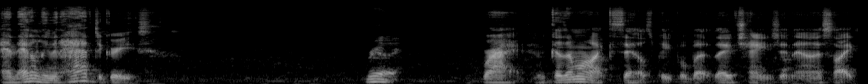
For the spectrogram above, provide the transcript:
and they don't even have degrees. Really? Right. Because I'm more like salespeople, but they've changed it now. It's like,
